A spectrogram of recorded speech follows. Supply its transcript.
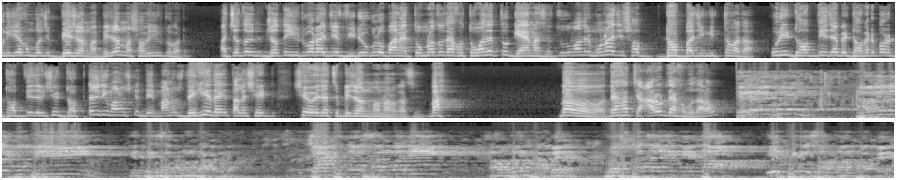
উনি যেরকম বলছে, বেজন্মা। বেজন্মা সব ইউটিউবার আর যত যত ইউটিউবাররা যে ভিডিওগুলো বানায়, তোমরা তো দেখো, তোমাদের তো জ্ঞান আছে, তো তোমাদের মনে হয় যে সব ঢপবাজি, মিথ্যা কথা। উনি ঢপ দিয়ে যাবে, ঢপের পর ঢপ দিয়ে যাবে, সেই ঢপটা যদি মানুষকে মানুষ দেখিয়ে দেয়, তাহলে সেই, সে হয়ে যাচ্ছে বেজন্মা ওনার কাছে। বাহ! বাহ বাহ বাহ, দেখাচ্ছে আরও দেখাবো, দাঁড়াও। সাবধান থাকবেন। ভ্রষ্টাচারী নেতা, এর থেকে সাবধান থাকবেন।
